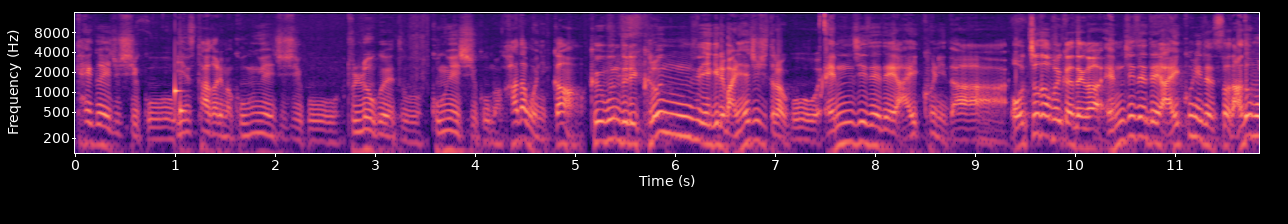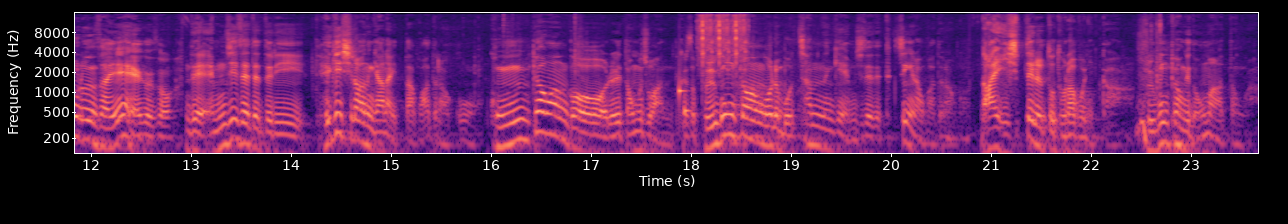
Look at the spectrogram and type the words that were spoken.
태그해 주시고, 인스타그램에 공유해 주시고, 블로그에도 공유해 주시고 막 하다 보니까 그분들이 그런 얘기를 많이 해주시더라고. MZ세대의 아이콘이다. 어쩌다 보니까 내가 MZ세대의 아이콘이 됐어. 나도 모르는 사이에. 그래서. 근데 MZ세대들이 되게 싫어하는 게 하나 있다고 하더라고. 공평한 거를 너무 좋아한대. 그래서 불공평한 거를 못 참는 게 MZ세대 특징이라고 하더라고. 나의 20대를 또 돌아보니까 불공평한 게 너무 많았던 거야.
